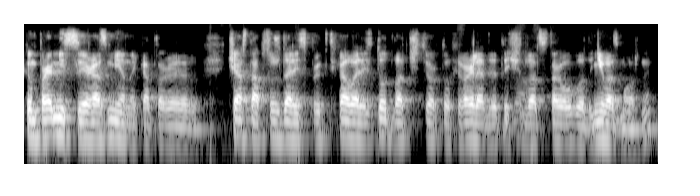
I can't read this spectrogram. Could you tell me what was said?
компромиссы и размены, которые часто обсуждались, практиковались до 24 февраля 2022 года, невозможны.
